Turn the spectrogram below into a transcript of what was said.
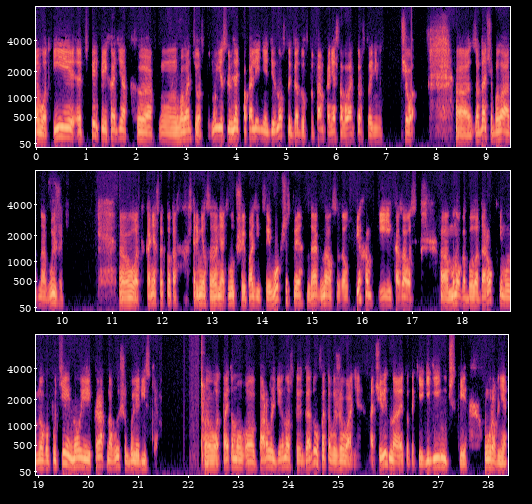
Вот. И э, теперь, переходя к волонтерству. Ну, если взять поколение 90-х годов, то там, конечно, волонтерство не ничего. А, задача была одна – выжить. Вот. Конечно, кто-то стремился занять лучшие позиции в обществе, да, гнался за успехом, и, казалось, много было дорог к нему, много путей, но и кратно выше были риски. Вот, поэтому э, пароль 90-х годов – это выживание. Очевидно, это такие гигиенические уровни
